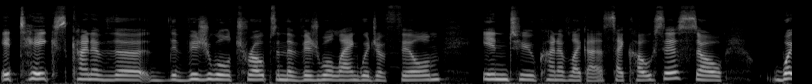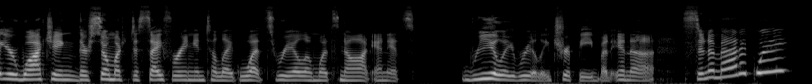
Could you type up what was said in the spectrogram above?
it, it takes kind of the the visual tropes and the visual language of film into kind of like a psychosis. So what you're watching, there's so much deciphering into like what's real and what's not, and it's really, really trippy, but in a cinematic way.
